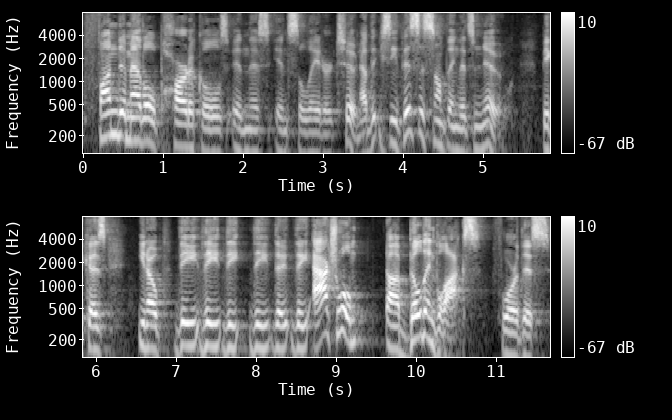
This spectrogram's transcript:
fundamental particles in this insulator too. Now, you see, this is something that's new because you know, the, the, the, the, the, the actual uh, building blocks for this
